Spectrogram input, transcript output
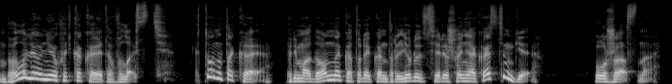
Была ли у нее хоть какая-то власть? Кто она такая? Примадонна, которая контролирует все решения о кастинге? Ужасно.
